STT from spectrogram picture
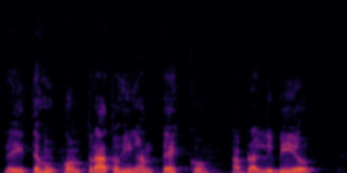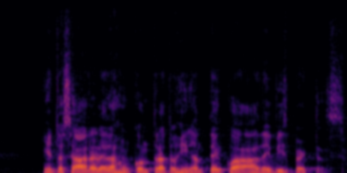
le diste un contrato gigantesco a Bradley Beal y entonces ahora le das un contrato gigantesco a, Davis Bertens.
